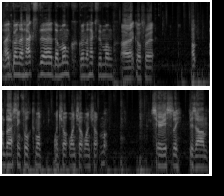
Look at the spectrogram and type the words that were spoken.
yeah. I'm gonna hex the the monk. Gonna hex the monk. Alright, go for it. I'm, I'm bursting full, come on. One shot, one shot, one shot. Mo- Seriously, disarm.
